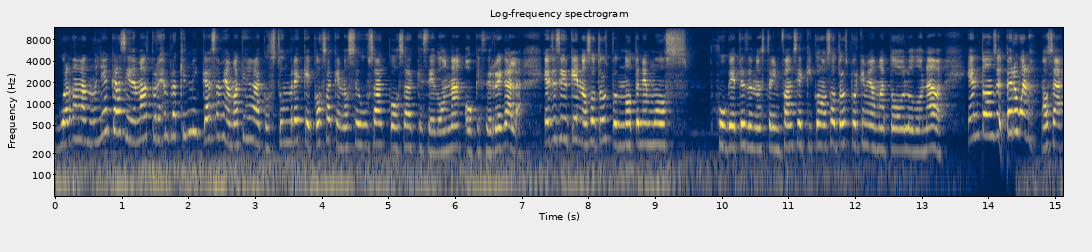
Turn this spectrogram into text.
guardan las muñecas y demás. Por ejemplo, aquí en mi casa mi mamá tiene la costumbre que cosa que no se usa, cosa que se dona o que se regala. Es decir, que nosotros pues no tenemos juguetes de nuestra infancia aquí con nosotros porque mi mamá todo lo donaba. Entonces, pero bueno, o sea,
